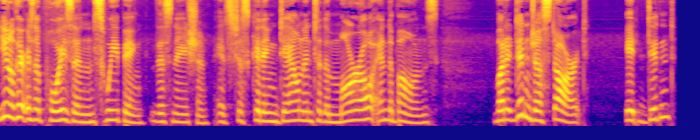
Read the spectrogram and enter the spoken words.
You know, there is a poison sweeping this nation. It's just getting down into the marrow and the bones. But it didn't just start. It didn't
